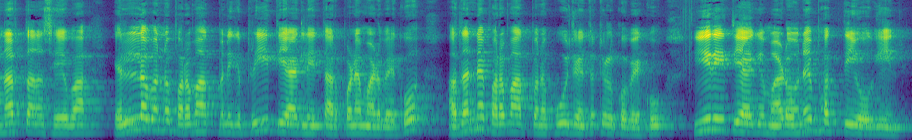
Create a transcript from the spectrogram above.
ನರ್ತನ ಸೇವಾ ಎಲ್ಲವನ್ನು ಪರಮಾತ್ಮನಿಗೆ ಪ್ರೀತಿಯಾಗಲಿ ಅಂತ ಅರ್ಪಣೆ ಮಾಡಬೇಕು. ಅದನ್ನೇ ಪರಮಾತ್ಮನ ಪೂಜೆ ಅಂತ ತಿಳ್ಕೋಬೇಕು. ಈ ರೀತಿಯಾಗಿ ಮಾಡೋವನೇ ಭಕ್ತಿ ಯೋಗಿ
